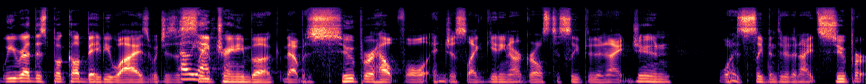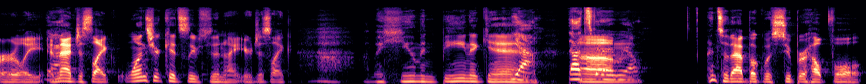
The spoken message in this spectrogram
We read this book called Baby Wise, which is a Oh, sleep yeah. training book that was super helpful in just like getting our girls to sleep through the night. June was sleeping through the night super early. And that just like, once your kid sleeps through the night, you're just like, I'm a human being again. Yeah, that's Um, very real. And so that book was super helpful.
